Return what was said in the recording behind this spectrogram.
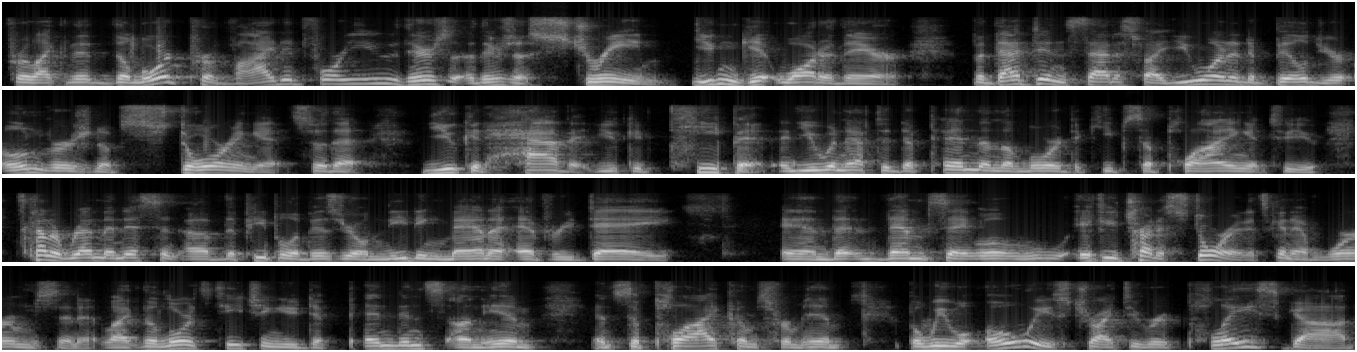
for like the, the Lord provided for you. There's a, there's a stream. You can get water there. But that didn't satisfy. You wanted to build your own version of storing it so that you could have it, you could keep it, and you wouldn't have to depend on the Lord to keep supplying it to you. It's kind of reminiscent of the people of Israel needing manna every day and th- them saying, well, if you try to store it, it's going to have worms in it. Like the Lord's teaching you dependence on Him and supply comes from Him. But we will always try to replace God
